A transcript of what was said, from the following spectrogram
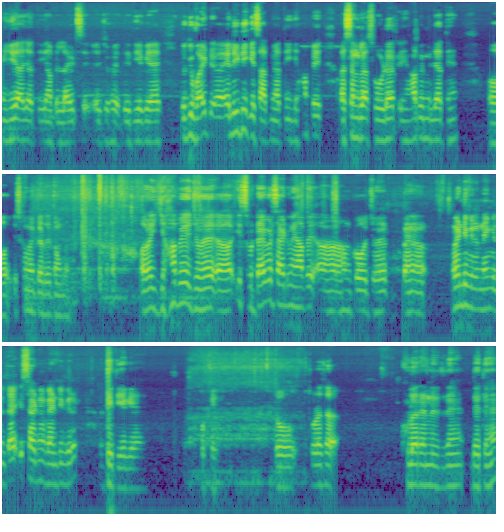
में ये आ जाती है। यहाँ पे लाइट से जो है दे दिया गया है, जो कि वाइट एलईडी के साथ में आती है। यहाँ पे सनग्लास होल्डर यहाँ पे मिल जाते हैं। और इसको मैं कर देता हूँ मैं और यहाँ पे जो है इस ड्राइवर साइड में यहाँ पे हमको जो है वेंटी मिरर नहीं मिलता है, इस साइड में वेंटी मिरर दे दिया गया है। ओके तो थोड़ा सा खुला रहने देते हैं देते हैं।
